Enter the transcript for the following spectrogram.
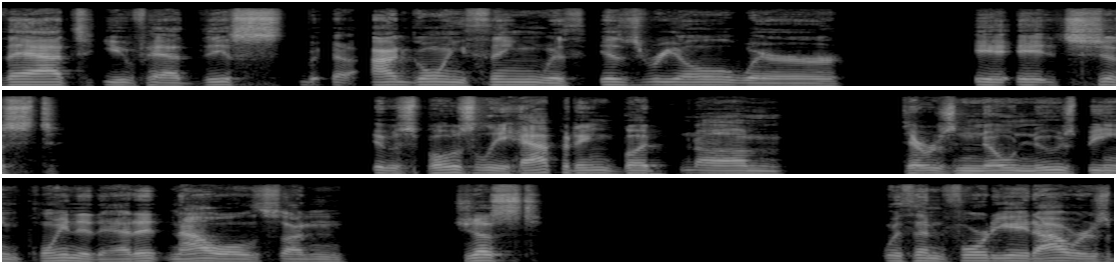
that you've had this ongoing thing with Israel where it, it's just it was supposedly happening, but um there was no news being pointed at it. Now all of a sudden, just within 48 hours,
